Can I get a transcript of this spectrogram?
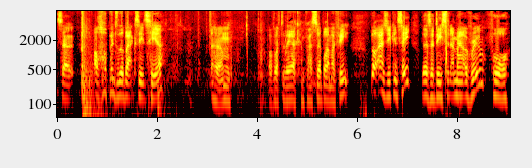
So I'll hop into the back seats here. Um, I've left the air compressor by my feet, but as you can see, there's a decent amount of room for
